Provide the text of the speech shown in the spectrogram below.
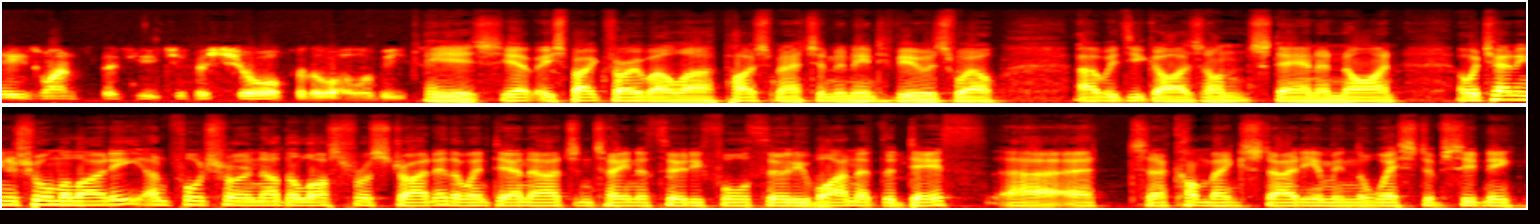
he's one for the future for sure for the Wallabies. He is, yep. He spoke very well uh, post match in an interview as well uh, with you guys on Stan and Nine. Uh, we're chatting to Sean Maloney. Unfortunately, another loss for Australia. They went down to Argentina 34 31 at the death uh, at uh, CommBank Stadium in the west of Sydney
